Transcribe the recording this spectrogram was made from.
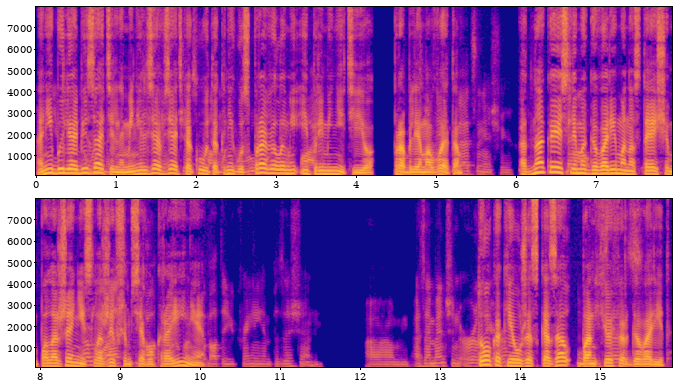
Они были обязательными, нельзя взять какую-то книгу с правилами и применить ее. Проблема в этом. Однако, если мы говорим о настоящем положении, сложившемся в Украине, то, как я уже сказал, Банхёфер говорит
